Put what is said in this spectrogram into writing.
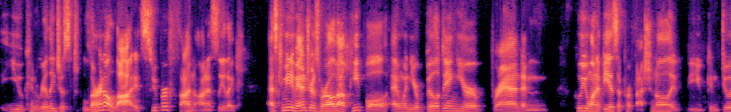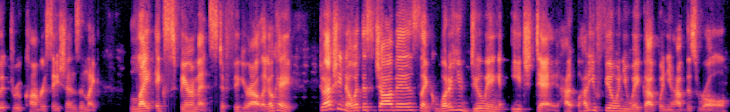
you can really just learn a lot. It's super fun, honestly. Like as community managers, we're all about people. And when you're building your brand and who you want to be as a professional, it, you can do it through conversations and like light experiments to figure out, like, okay, do I actually know what this job is? Like, what are you doing each day? How, how do you feel when you wake up when you have this role?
